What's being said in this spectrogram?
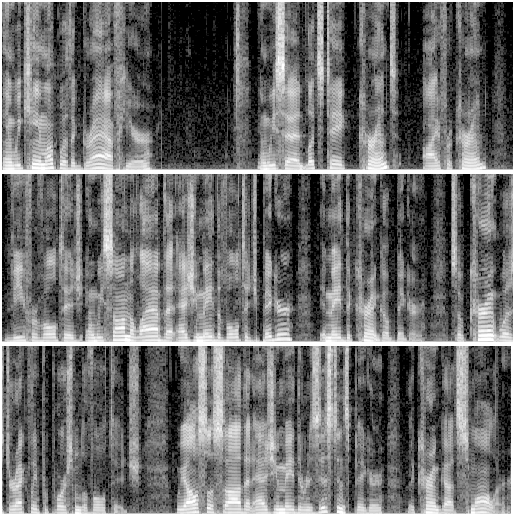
and we came up with a graph here, and we said, let's take current, I for current, V for voltage, and we saw in the lab that as you made the voltage bigger, it made the current go bigger. So current was directly proportional to voltage. We also saw that as you made the resistance bigger, the current got smaller.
